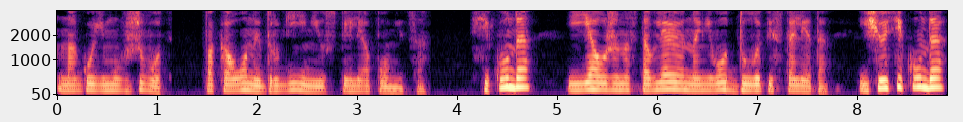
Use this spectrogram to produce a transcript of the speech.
ногой ему в живот пока он и другие не успели опомниться. Секунда, и я уже наставляю на него дуло пистолета. Еще секунда,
